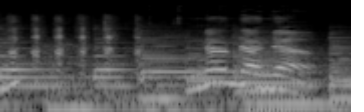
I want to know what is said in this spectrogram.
No, no, no.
